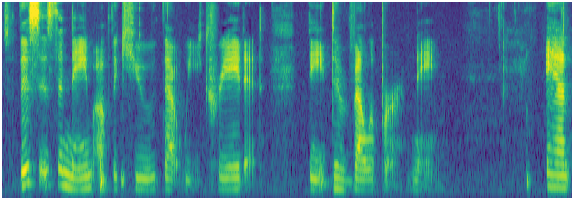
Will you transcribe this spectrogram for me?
So this is the name of the queue that we created, the developer name. And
